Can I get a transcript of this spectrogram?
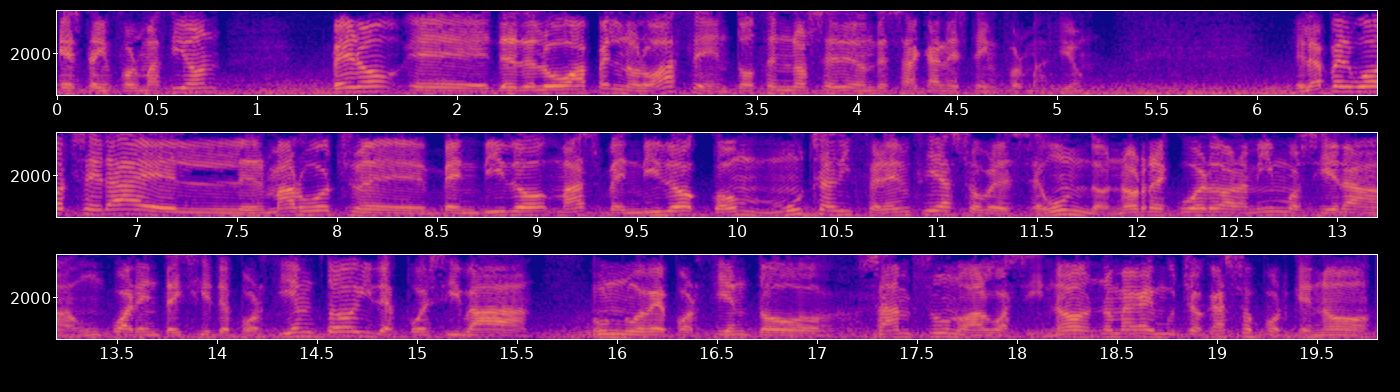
esta información, pero eh, desde luego Apple no lo hace, entonces no sé de dónde sacan esta información. El Apple Watch era el smartwatch eh, vendido, más vendido con mucha diferencia sobre el segundo. No recuerdo ahora mismo si era un 47% y después iba un 9% Samsung o algo así. No, no me hagáis mucho caso porque no,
